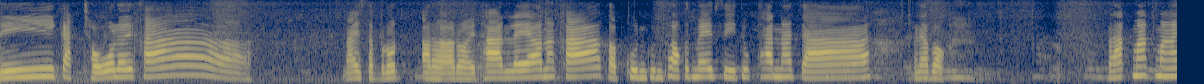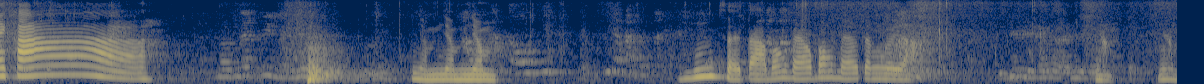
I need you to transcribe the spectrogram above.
นี่กัดโชว์เลยค่ะได้สับปะรดอร่อยอร่อยทานแล้วนะคะ ขอบคุณคุณพ่อคุณแม่ซีทุกท่านนะจ๊ะแล้วบอก รักมากมายค่ะ ยำยำยำสายตาบ้องแบวบ้องแบวจังเลยอะยำยำ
